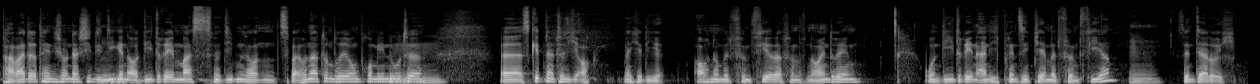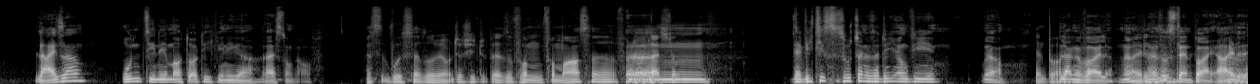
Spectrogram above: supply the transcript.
paar weitere technische Unterschiede, die genau, die drehen meistens mit 7200 Umdrehungen pro Minute. Mhm. Äh, es gibt natürlich auch welche, die auch nur mit 5,4 oder 5,9 drehen. Und die drehen eigentlich prinzipiell mit 5,4, Mhm. sind dadurch leiser und sie nehmen auch deutlich weniger Leistung auf. Was, wo ist da so der Unterschied? Also vom, vom Maße, von der Leistung? Ähm, der wichtigste Zustand ist natürlich irgendwie, ja, Standby. Langeweile, ne? Idle. also Standby, idle.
